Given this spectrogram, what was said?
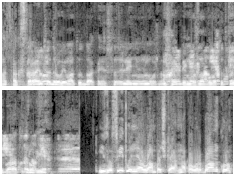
а так стараємося дровим, а тут так, звісно, к сожалению, не можна. Якби можна було, тут такий багато дров є. Із освітлення лампочка на павербанку.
